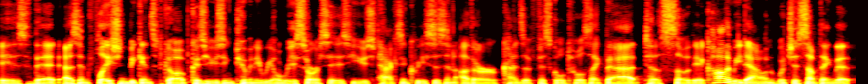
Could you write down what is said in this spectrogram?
is that as inflation begins to go up because you're using too many real resources, you use tax increases and other kinds of fiscal tools like that to slow the economy down, which is something that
